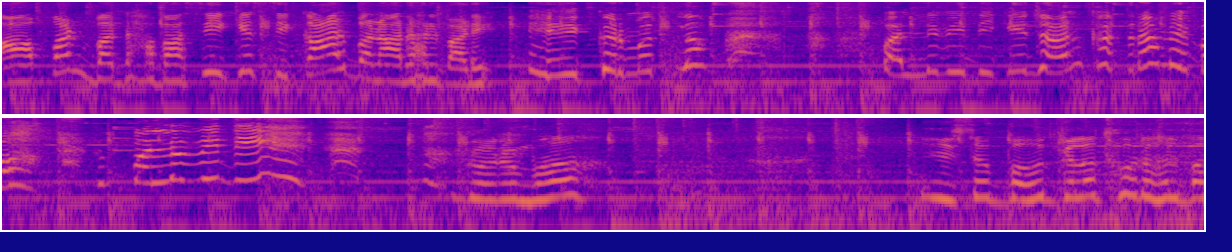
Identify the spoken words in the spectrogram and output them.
आपन बदहवासी के शिकार बना रहल बाड़े। एकर मतलब पल्लवी दी के जान खतरा में बा। पल्लवी दी गुरु माँ ये सब बहुत गलत हो रहल बा।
